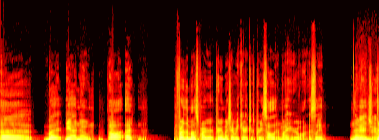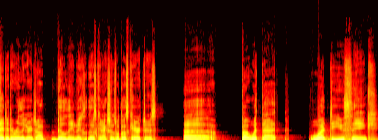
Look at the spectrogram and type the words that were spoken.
uh, but yeah, no. Oh, for the most part, pretty much every character is pretty solid in My Hero, honestly. I mean, they did a really great job building those, those connections with those characters. Uh, but with that, what do you think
